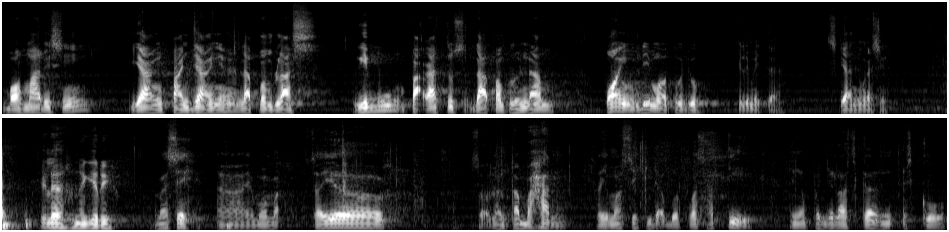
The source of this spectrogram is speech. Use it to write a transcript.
bawah maris ini yang panjangnya 18,486.57 km. Sekian, terima kasih. Sila Negeri. Terima kasih, uh, Yang Muhammad. Saya soalan tambahan. Saya masih tidak berpuas hati dengan penjelaskan ESCO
